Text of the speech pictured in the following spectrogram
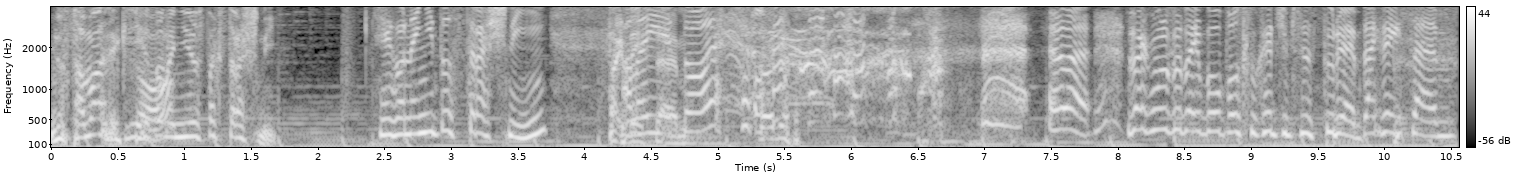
No sama řekni, Co? že to není zase tak strašný. Jako není to strašný, Tak ale je to... Hele, za chvilku tady budou posluchači před studiem, tak dej sem.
